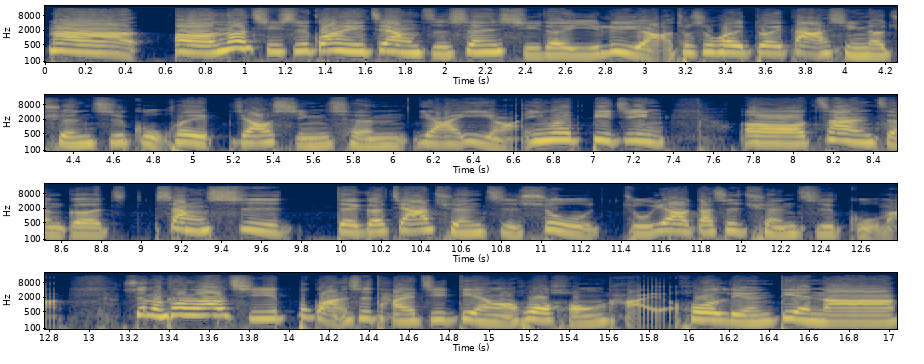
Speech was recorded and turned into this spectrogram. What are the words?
那呃，那其实关于这样子升息的疑虑啊，就是会对大型的权值股会比较形成压抑嘛，因为毕竟呃占整个上市的一个加权指数，主要的是全值股嘛，所以我们看到其实不管是台积电啊，或红海或联电啊，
